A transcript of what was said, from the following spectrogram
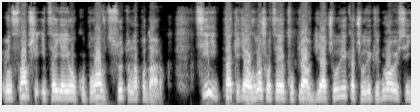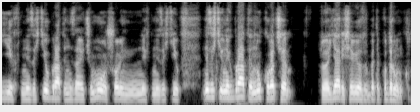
він слабший, і це я його купував суто на подарок. Ці, так як я оголошував, це я купляв для чоловіка. Чоловік відмовився їх, не захотів брати, не знаю чому, що він них не захотів, не захотів них брати. Ну, коротше, то я вирішив його зробити подарунком.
